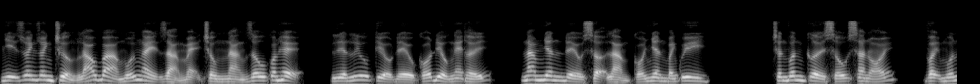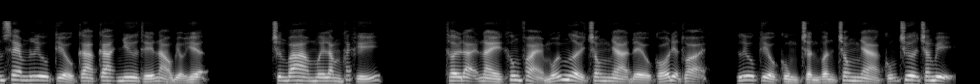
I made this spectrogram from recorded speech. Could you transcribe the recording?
Nhị doanh doanh trưởng lão bà mỗi ngày giảng mẹ chồng nàng dâu quan hệ, liền Lưu tiểu đều có điều nghe thấy, nam nhân đều sợ làm có nhân bánh quy. Trần Vân cười xấu xa nói, vậy muốn xem Lưu tiểu ca ca như thế nào biểu hiện. chương 35 khách khí. Thời đại này không phải mỗi người trong nhà đều có điện thoại, Lưu Kiều cùng Trần Vân trong nhà cũng chưa trang bị,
